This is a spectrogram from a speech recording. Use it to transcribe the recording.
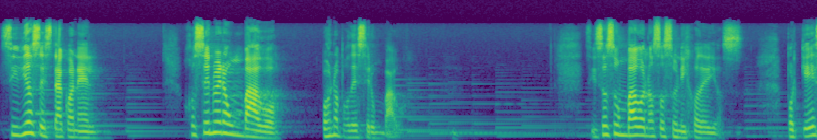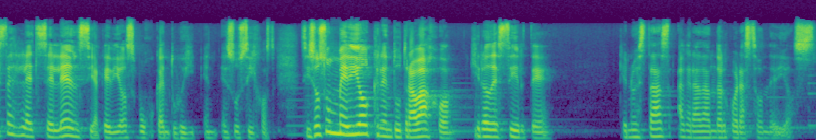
si Dios está con él. José no era un vago, vos no podés ser un vago. Si sos un vago, no sos un hijo de Dios. Porque esa es la excelencia que Dios busca en, sus hijos. Si sos un mediocre en tu trabajo, quiero decirte que no estás agradando al corazón de Dios.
